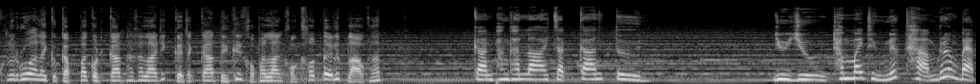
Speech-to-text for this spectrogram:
คุณรู้อะไรเกี่ยวกับปรากฏการณ์พังทลายที่เกิดจากการตื่นขึ้นของพลังของเคาน์เตอร์หรือเปล่าครับ การพังทลายจากการตื่น อยู่ๆทำไมถึงนึกถามเรื่องแบบ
